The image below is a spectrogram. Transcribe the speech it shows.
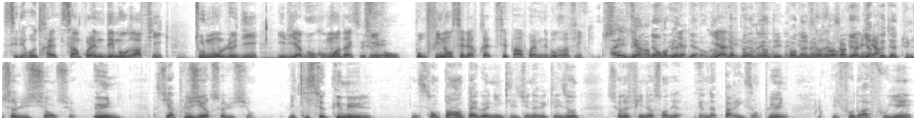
c'est les retraites. C'est un problème démographique, tout le monde le dit. Il y a beaucoup moins d'actifs pour financer les retraites. C'est pas un problème démographique Il y a un problème. Il y a peut-être une solution sur une, parce qu'il y a plusieurs solutions, mais qui se cumulent ne sont pas antagoniques les unes avec les autres sur le financement. Il y en a par exemple une, il faudra fouiller,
